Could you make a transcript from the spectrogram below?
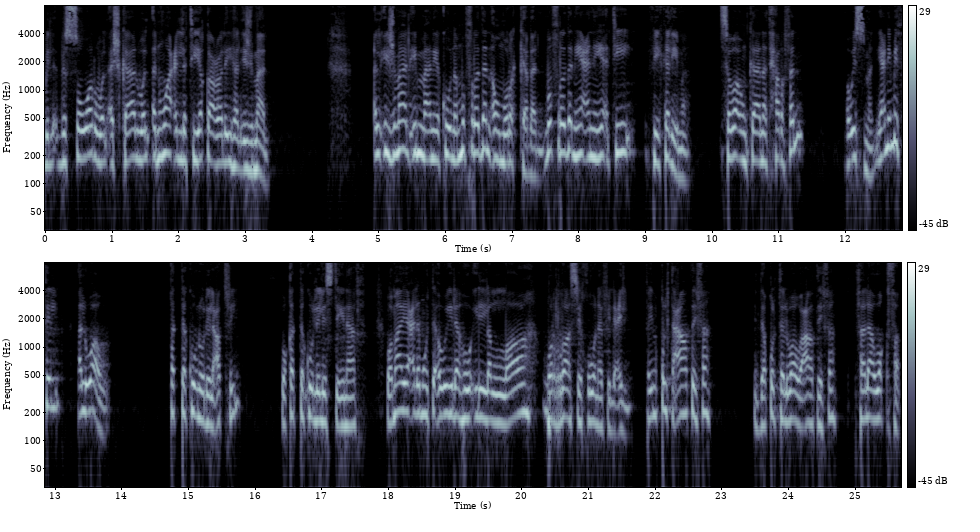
بالصور والأشكال والأنواع التي يقع عليها الإجمال. الإجمال إما أن يكون مفردا أو مركبا. مفردا يعني يأتي في كلمة سواء كانت حرفا أو اسما. يعني مثل الواو. قد تكون للعطف وقد تكون للاستئناف. وما يعلم تأويله إلا الله والراسخون في العلم. فإن قلت عاطفة إذا قلت الواو عاطفة فلا وقف.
